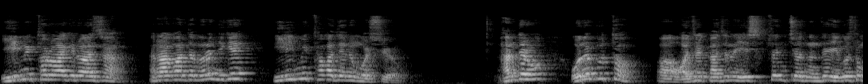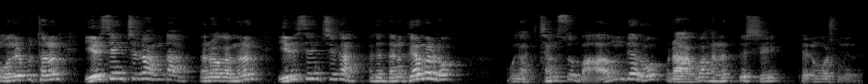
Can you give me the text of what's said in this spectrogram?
1m로 하기로 하자라고 한다면 이게 1m가 되는 것이요. 반대로 오늘부터 어, 제까지는 20cm였는데 이것을 오늘부터는 1cm로 한다. 라고 하면은 1cm가 된다는 그야말로 뭐 장수 마음대로 라고 하는 뜻이 되는 것입니다.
